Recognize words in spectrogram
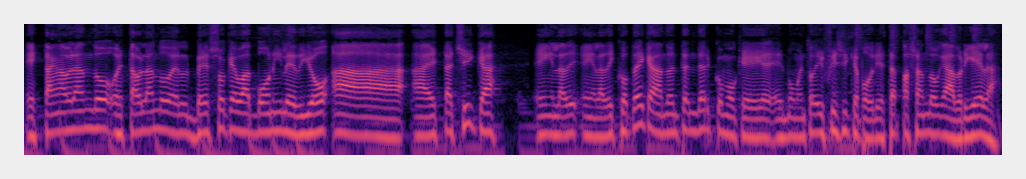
están hablando o está hablando del beso que Bad Bunny le dio a, a esta chica en la, di- en la discoteca, dando a entender como que el momento difícil que podría estar pasando Gabriela,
